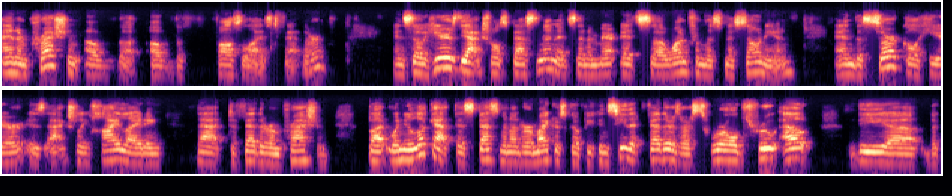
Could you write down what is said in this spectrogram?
an impression of the, of the fossilized feather. And so here's the actual specimen. It's, an Amer it's uh, one from the Smithsonian. And the circle here is actually highlighting that feather impression. But when you look at this specimen under a microscope, you can see that feathers are swirled throughout the, uh, the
